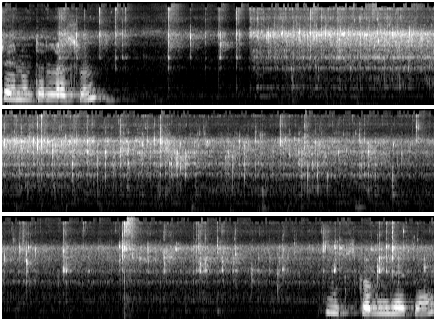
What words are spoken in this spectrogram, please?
त्यानंतर लसूण. मिक्स करून घ्यायचं आहे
